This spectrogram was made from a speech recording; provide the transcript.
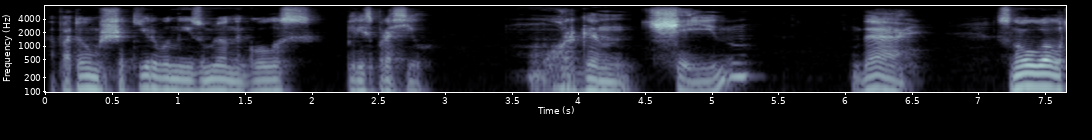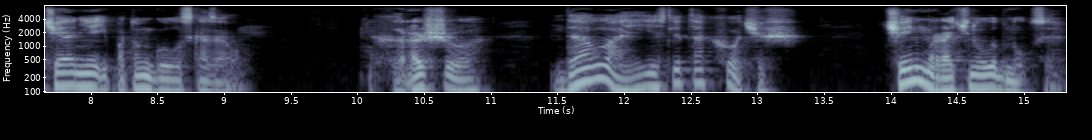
а потом шокированный изумленный голос переспросил. «Морган Чейн?» «Да». Снова молчание, и потом голос сказал. «Хорошо. Давай, если так хочешь». Чейн мрачно улыбнулся.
